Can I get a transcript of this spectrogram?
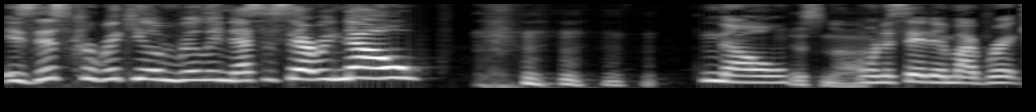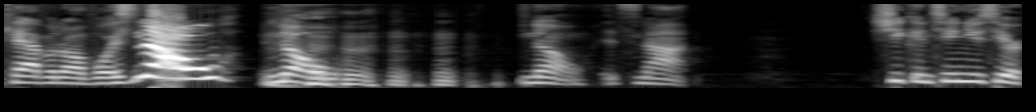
Is this curriculum really necessary? No. No. It's not. I want to say it in my Brett Kavanaugh voice. No, no, no, it's not. She continues here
